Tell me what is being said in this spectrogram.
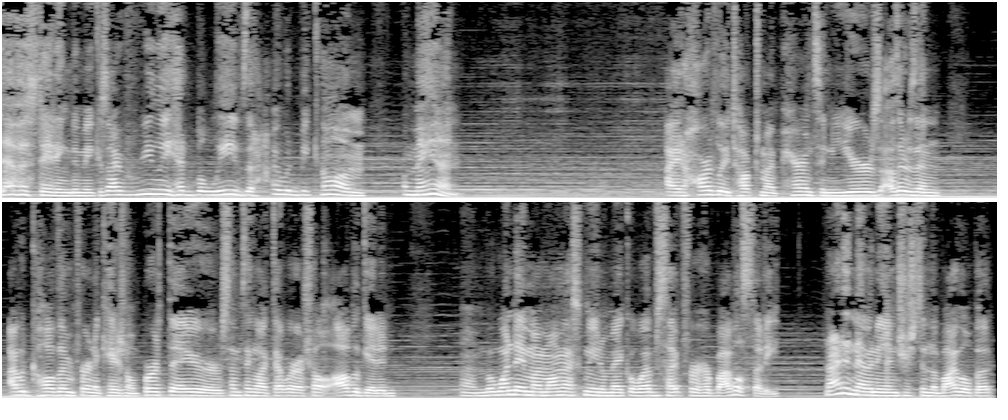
devastating to me because I really had believed that I would become a man. I had hardly talked to my parents in years, other than I would call them for an occasional birthday or something like that where I felt obligated. Um, but one day my mom asked me to make a website for her Bible study. And I didn't have any interest in the Bible, but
